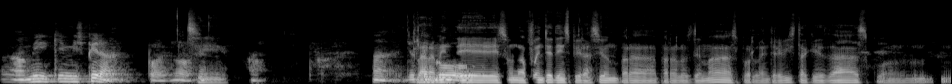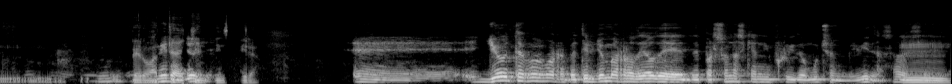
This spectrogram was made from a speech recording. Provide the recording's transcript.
A mí, ¿quién me inspira? Pues no sí. Ah. Ah, Claramente es una fuente de inspiración para, para, los demás, por la entrevista que das, pero a ti, ¿quién te inspira? Eh, yo te vuelvo a repetir, yo me he rodeado de, de, personas que han influido mucho en mi vida, ¿sabes? Mm.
